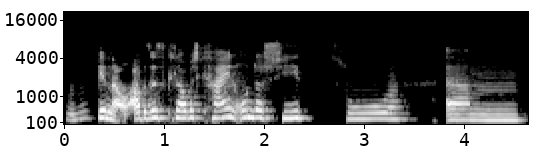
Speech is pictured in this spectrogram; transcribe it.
Mhm. Genau, aber es ist, glaube ich, kein Unterschied zu ähm,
